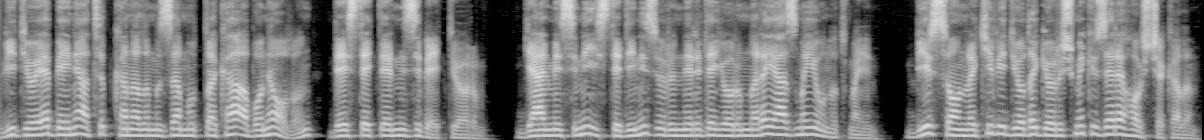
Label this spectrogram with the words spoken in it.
Videoya beğeni atıp kanalımıza mutlaka abone olun, desteklerinizi bekliyorum. Gelmesini istediğiniz ürünleri de yorumlara yazmayı unutmayın. Bir sonraki videoda görüşmek üzere hoşçakalın.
